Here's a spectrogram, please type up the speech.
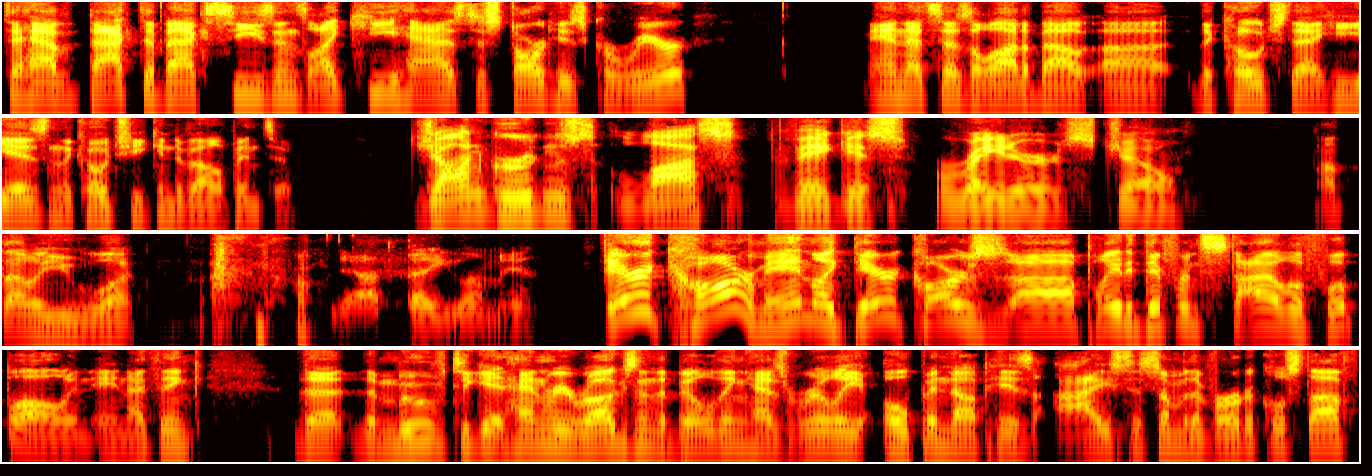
to have back to back seasons like he has to start his career, man, that says a lot about uh, the coach that he is and the coach he can develop into. Jon Gruden's Las Vegas Raiders, Joe. I'll tell you what. yeah, I'll tell you what, man. Derek Carr, man, like Derek Carr's uh, played a different style of football, and and I think the the move to get Henry Ruggs in the building has really opened up his eyes to some of the vertical stuff.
